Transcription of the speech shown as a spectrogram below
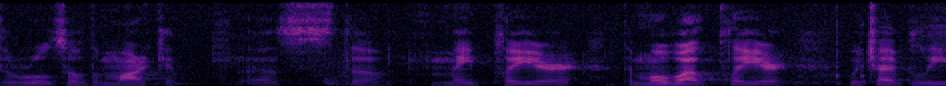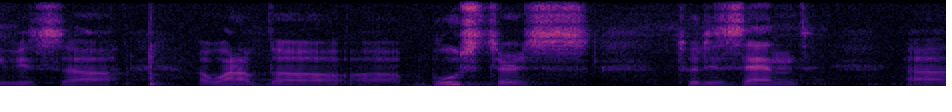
the rules of the market as the main player, the mobile player, which I believe is uh, one of the uh, boosters to this end. uh,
